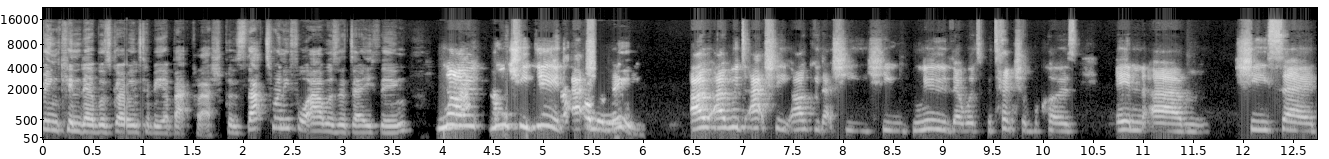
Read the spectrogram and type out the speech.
thinking there was going to be a backlash because that 24 hours a day thing. No, no, she did actually. I, I would actually argue that she she knew there was potential because in um she said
